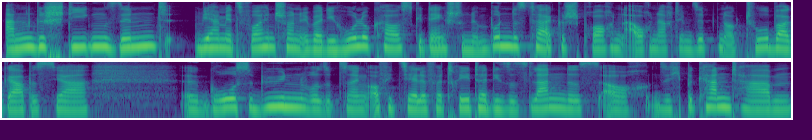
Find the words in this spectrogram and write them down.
angestiegen sind. Wir haben jetzt vorhin schon über die Holocaust-Gedenkstunde im Bundestag gesprochen. Auch nach dem 7. Oktober gab es ja äh, große Bühnen, wo sozusagen offizielle Vertreter dieses Landes auch sich bekannt haben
